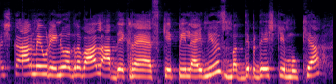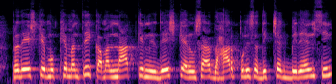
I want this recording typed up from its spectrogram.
नमस्कार, मैं रेणु अग्रवाल। आप देख रहे हैं SKP live news Madhya Pradesh के मुखिया, प्रदेश के मुख्यमंत्री कमलनाथ के निर्देश के अनुसार धार पुलिस अधीक्षक बीरेन्द्र सिंह,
